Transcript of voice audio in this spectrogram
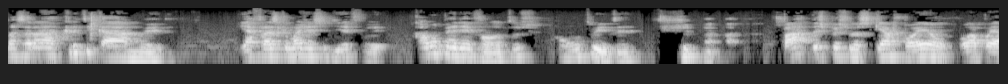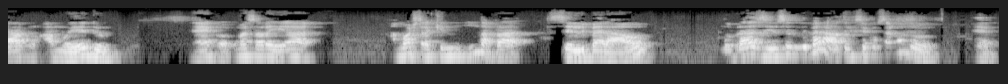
começaram a criticar a Moedo. E a frase que eu mais vi esse dia foi como perder votos com o Twitter parte das pessoas que apoiam ou apoiavam a Moedo né, começaram aí a, a mostrar que não dá pra ser liberal no Brasil sendo liberal, tem que ser conservador. É,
